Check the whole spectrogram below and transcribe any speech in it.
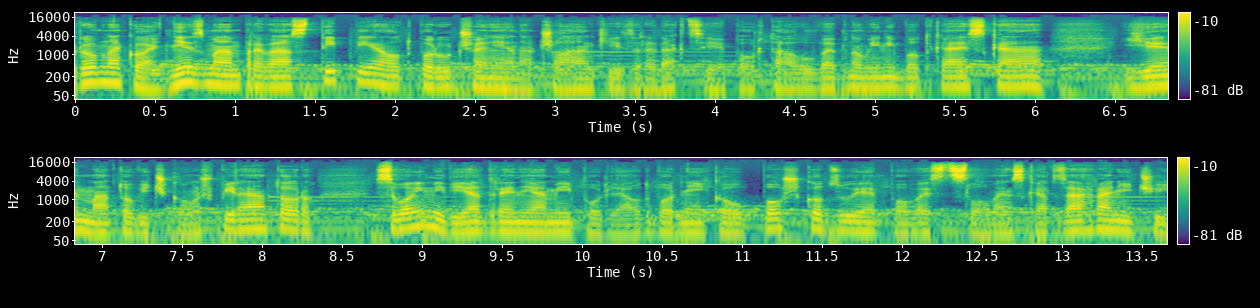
Rovnako aj dnes mám pre vás tipy a odporúčania na články z redakcie portálu webnoviny.sk. Je Matovič konšpirátor? Svojimi vyjadreniami podľa odborníkov poškodzuje povesť Slovenska v zahraničí.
